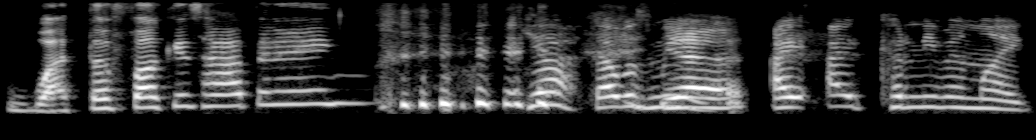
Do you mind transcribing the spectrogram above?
what the fuck is happening? yeah, that was me. Yeah. I, I couldn't even like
